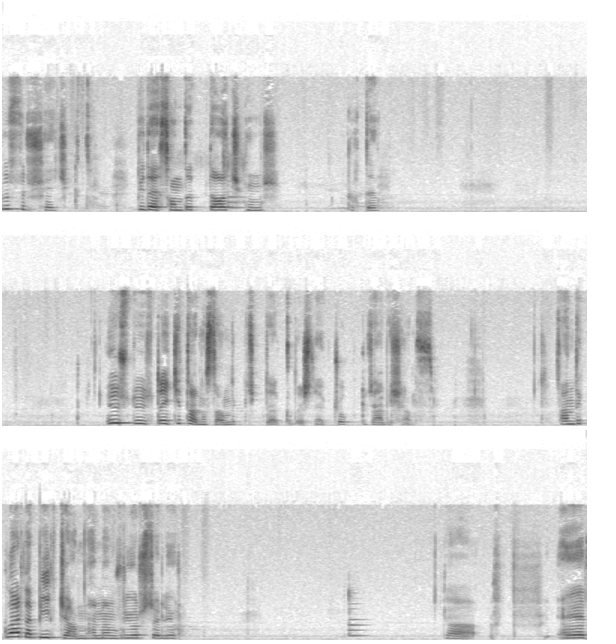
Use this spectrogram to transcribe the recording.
Bir sürü şey çıktı. Bir de sandık daha çıkmış. Muhtemelen. Üst üste iki tane sandık çıktı arkadaşlar. Çok güzel bir şans. Sandıklar da bir canlı. Hemen vuruyoruz söylüyor. Ya eğer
